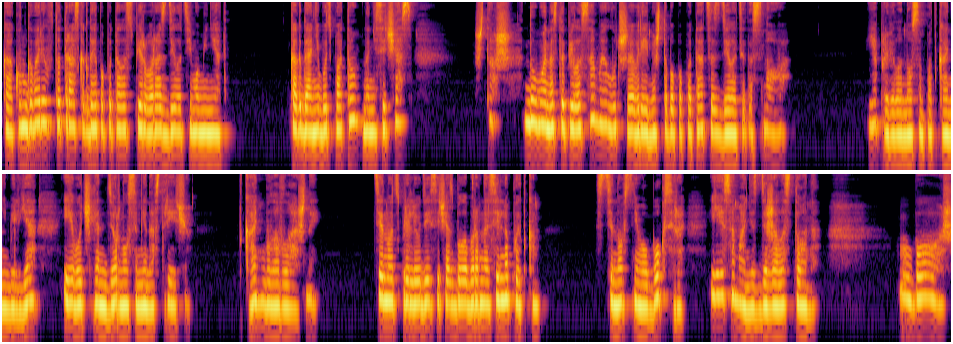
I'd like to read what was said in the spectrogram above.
Как он говорил в тот раз, когда я попыталась первый раз сделать ему минет. Когда-нибудь потом, но не сейчас. Что ж, думаю, наступило самое лучшее время, чтобы попытаться сделать это снова. Я провела носом по ткани белья, и его член дернулся мне навстречу. Ткань была влажной. Тянуть с прелюдией сейчас было бы равносильно пыткам. Стянув с него боксеры, я и сама не сдержала стона. Боже,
